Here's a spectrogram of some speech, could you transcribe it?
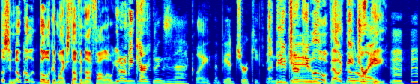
Listen, don't go go look at my stuff and not follow. You know what I mean, Carrie? Exactly. That'd be a jerky thing. That'd be a jerky move. That would be Totally. jerky. Mm-hmm.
